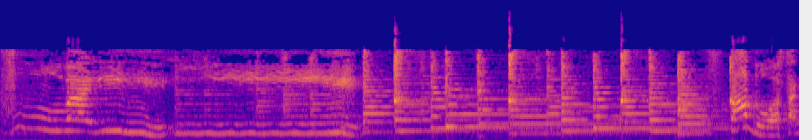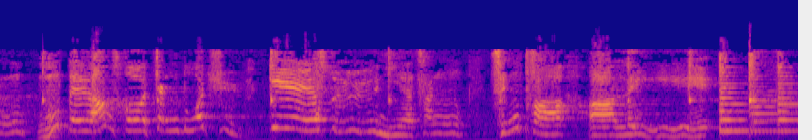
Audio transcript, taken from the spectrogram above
富为大多生我得昂说讲多去，感受年长，请他啊来。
